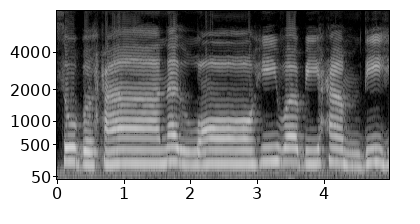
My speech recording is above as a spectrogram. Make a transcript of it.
سبحان الله وبحمده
